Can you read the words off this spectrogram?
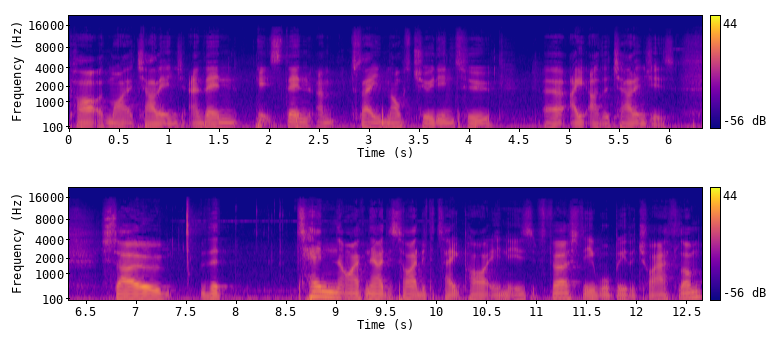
part of my challenge, and then it's then um, say multitude into uh, eight other challenges. So the 10 I've now decided to take part in is firstly will be the triathlon,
